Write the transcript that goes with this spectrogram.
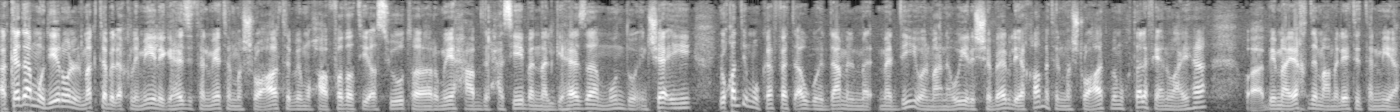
أكد مدير المكتب الإقليمي لجهاز تنمية المشروعات بمحافظة أسيوط رميح عبد الحسيب أن الجهاز منذ إنشائه يقدم كافة أوجه الدعم المادي والمعنوي للشباب لإقامة المشروعات بمختلف أنواعها وبما يخدم عملية التنمية.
